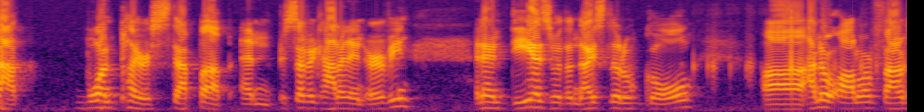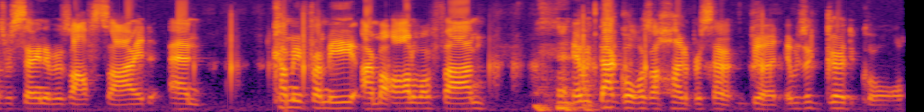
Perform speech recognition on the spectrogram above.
that one player step up, and Pacific had it in Irving, and then Diaz with a nice little goal. Uh, I know Ottawa fans were saying it was offside, and coming from me, I'm an Ottawa fan. it was, that goal was 100% good. It was a good goal.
